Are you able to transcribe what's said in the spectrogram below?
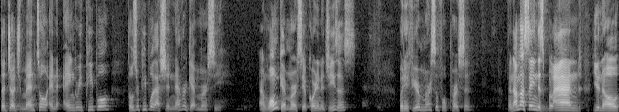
The judgmental and angry people, those are people that should never get mercy and won't get mercy according to Jesus. But if you're a merciful person, and I'm not saying this bland, you know,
